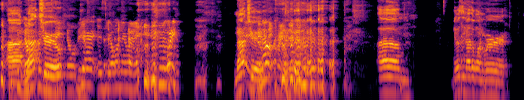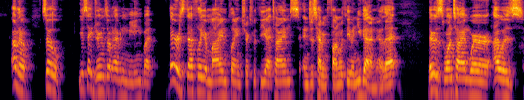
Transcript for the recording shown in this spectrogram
Uh, No not one true. can kill me. Garrett is the only way. 20 Not Hey, true. no. um, there was another one where I don't know. So you say dreams don't have any meaning, but there's definitely your mind playing tricks with you at times and just having fun with you, and you gotta know that. There was this one time where I was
